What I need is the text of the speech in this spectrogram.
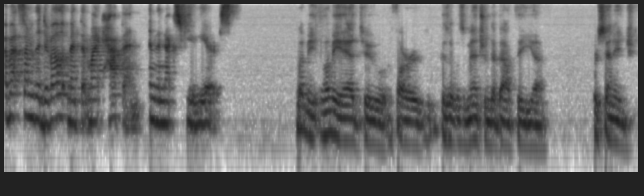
about some of the development that might happen in the next few years. Let me let me add to far because it was mentioned about the uh, percentage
